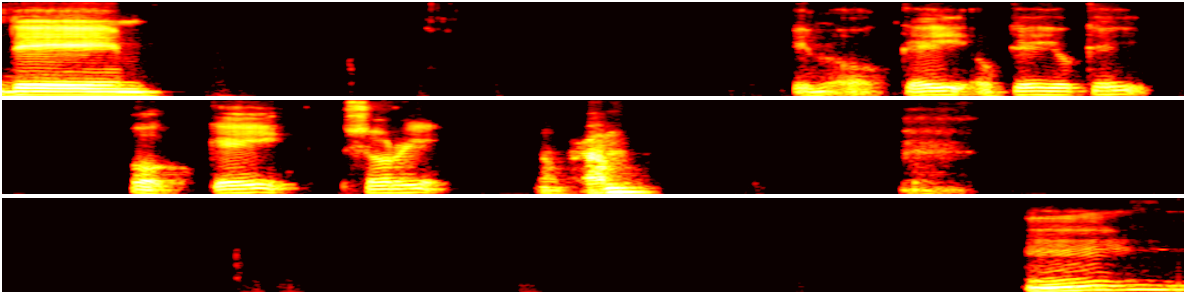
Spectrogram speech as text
the okay okay okay okay sorry No problem. Mm.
